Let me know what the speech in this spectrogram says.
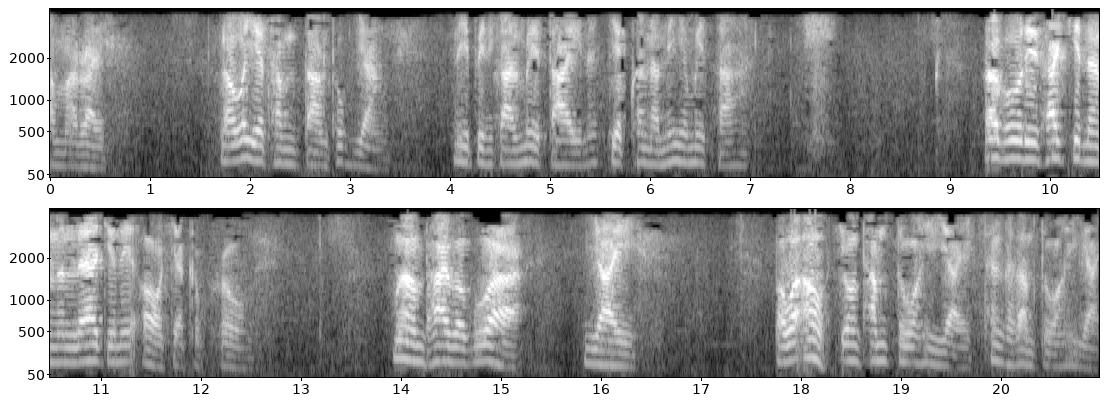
ทำอะไร เราก็จะทำตามทุกอย่าง นี่เป็นการไม่ตายนะ เจ็บขนาดนี้ยังไม่ตายพระพุทธทัตคิดนั้นแล้วจึงได้ออกจากกระโปรง เมื่อพายบอกว่าใหญ่บอกว่าเอา้าจงทำตัวให้ใหญ่ ท่านก็ทำตัวให้ใหญ่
